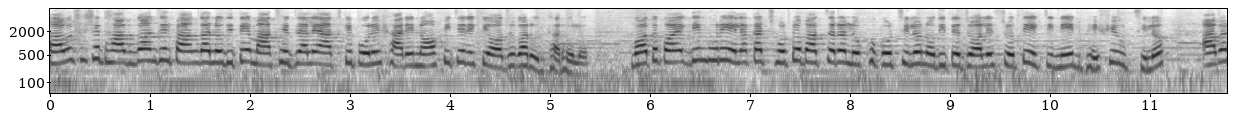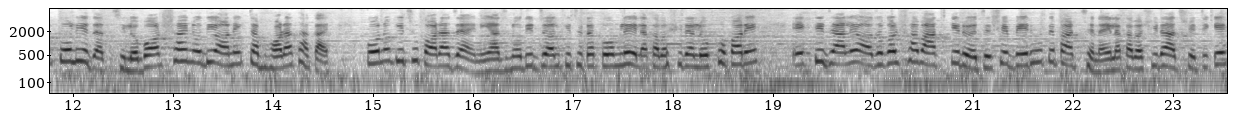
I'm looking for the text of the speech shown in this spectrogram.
অবশেষে ধাপগঞ্জের পাঙ্গা নদীতে মাছের জালে আজকে পড়ে সাড়ে ন ফিটের একটি অজগর উদ্ধার হলো। গত কয়েকদিন ধরে এলাকার ছোট বাচ্চারা লক্ষ্য করছিল নদীতে জলের স্রোতে একটি নেট ভেসে উঠছিল, আবার তলিয়ে যাচ্ছিল। বর্ষায় নদী অনেকটা ভরা থাকায় কোনো কিছু করা যায়নি। আজ নদীর জল কিছুটা কমলে এলাকাবাসীরা লক্ষ্য করে একটি জালে অজগর সব আটকে রয়েছে, সে বের হতে পারছে না। এলাকাবাসীরা আজ সেটিকে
